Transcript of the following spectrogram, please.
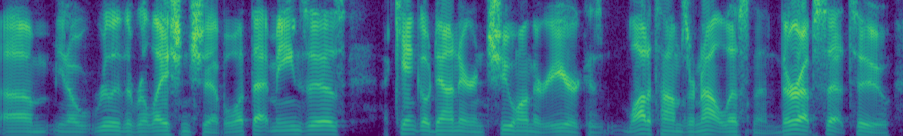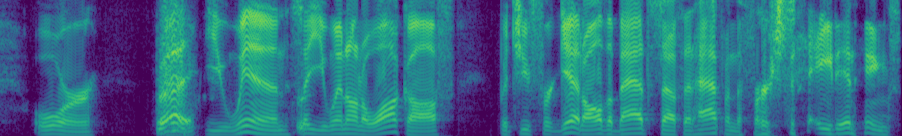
um, you know, really the relationship. But what that means is I can't go down there and chew on their ear because a lot of times they're not listening. They're upset too. Or right, you, you win. Say you win on a walk off. But you forget all the bad stuff that happened the first eight innings,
